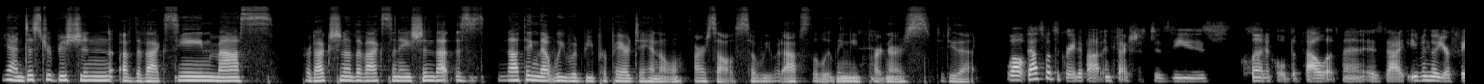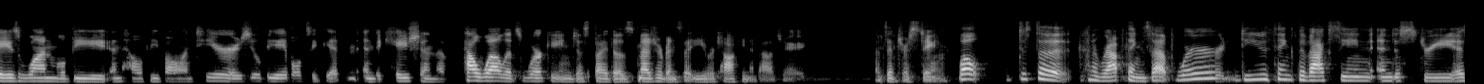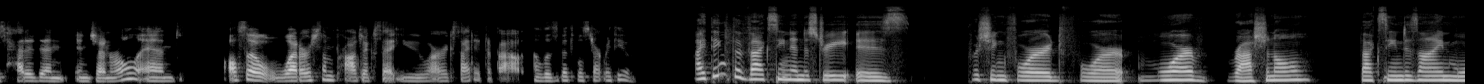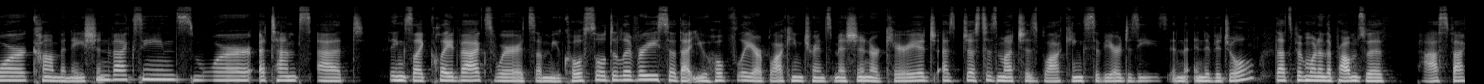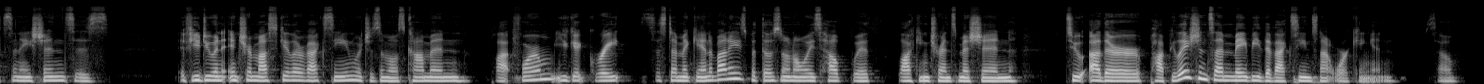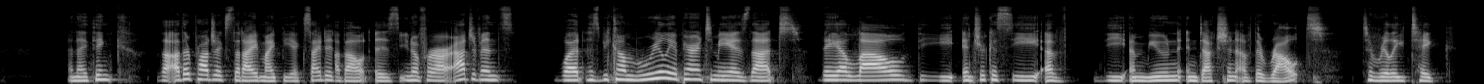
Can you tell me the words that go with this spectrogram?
Yeah, and distribution of the vaccine, mass production of the vaccination, that is nothing that we would be prepared to handle ourselves. So we would absolutely need partners to do that. Well, that's what's great about infectious disease clinical development is that even though your phase one will be in healthy volunteers, you'll be able to get an indication of how well it's working just by those measurements that you were talking about, Jay. That's interesting. Well, just to kind of wrap things up, where do you think the vaccine industry is headed in, in general? And also, what are some projects that you are excited about? Elizabeth, we'll start with you. I think the vaccine industry is pushing forward for more rational vaccine design, more combination vaccines, more attempts at things like CladeVax, where it's a mucosal delivery, so that you hopefully are blocking transmission or carriage as just as much as blocking severe disease in the individual. That's been one of the problems with past vaccinations is if you do an intramuscular vaccine, which is the most common platform, you get great systemic antibodies, but those don't always help with blocking transmission to other populations that maybe the vaccine's not working in. So, and I think the other projects that I might be excited about is, you know, for our adjuvants, what has become really apparent to me is that they allow the intricacy of the immune induction of the route to really take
